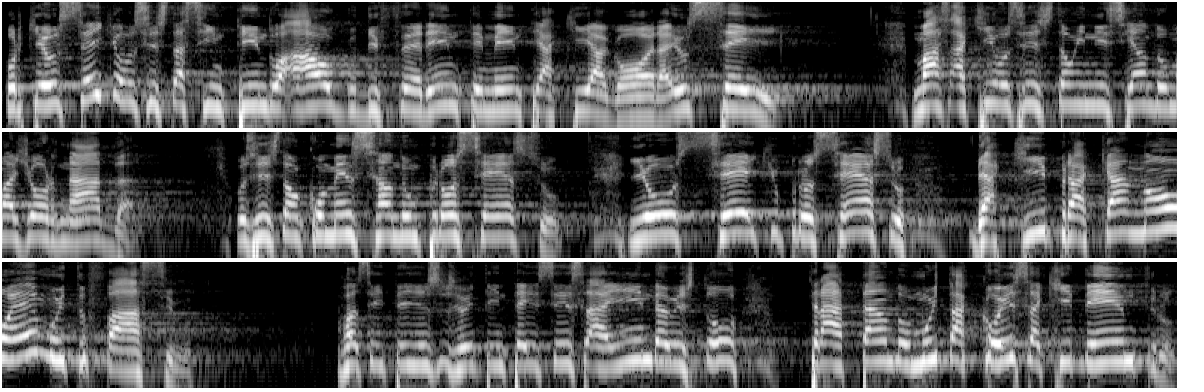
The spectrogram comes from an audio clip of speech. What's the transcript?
porque eu sei que você está sentindo algo diferentemente aqui agora, eu sei, mas aqui vocês estão iniciando uma jornada, vocês estão começando um processo, e eu sei que o processo daqui para cá não é muito fácil. Eu aceitei Jesus em 86, ainda eu estou tratando muita coisa aqui dentro.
